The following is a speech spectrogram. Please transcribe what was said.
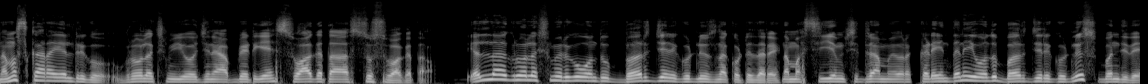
ನಮಸ್ಕಾರ ಎಲ್ರಿಗೂ. ಗೃಹಲಕ್ಷ್ಮಿ ಯೋಜನೆ ಅಪ್ಡೇಟ್ಗೆ ಸ್ವಾಗತ, ಸುಸ್ವಾಗತ. ಎಲ್ಲ ಗೃಹಲಕ್ಷ್ಮಿಯರಿಗೂ ಒಂದು ಭರ್ಜರಿ ಗುಡ್ ನ್ಯೂಸ್ನ ಕೊಟ್ಟಿದ್ದಾರೆ. ನಮ್ಮ ಸಿಎಂ ಸಿದ್ದರಾಮಯ್ಯ ಅವರ ಕಡೆಯಿಂದನೇ ಈ ಒಂದು ಭರ್ಜರಿ ಗುಡ್ ನ್ಯೂಸ್ ಬಂದಿದೆ.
